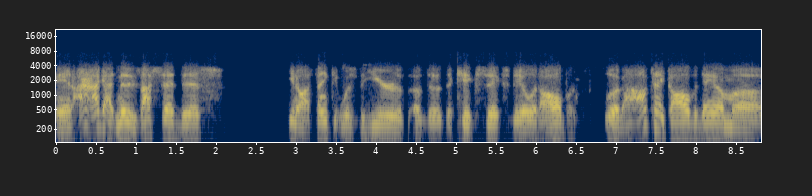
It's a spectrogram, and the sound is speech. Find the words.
And I, I got news. I said this. You know, I think it was the year of, of the the kick six deal at Auburn. Look, I'll take all the damn uh,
